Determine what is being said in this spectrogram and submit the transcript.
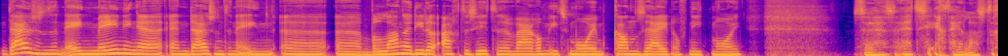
duizend en één meningen en duizend en één uh, uh, belangen die erachter zitten. Waarom iets mooi kan zijn of niet mooi. Het is echt heel lastig.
